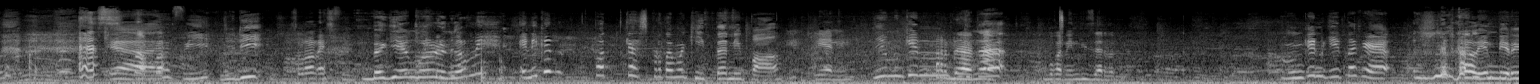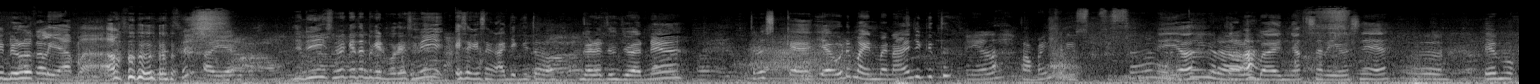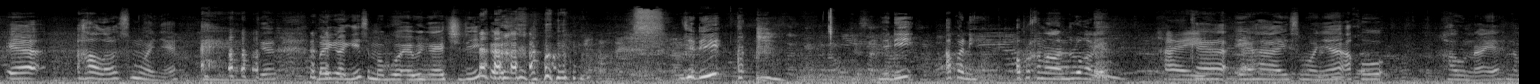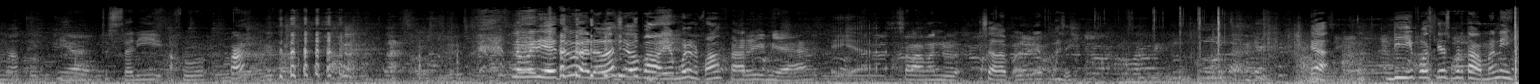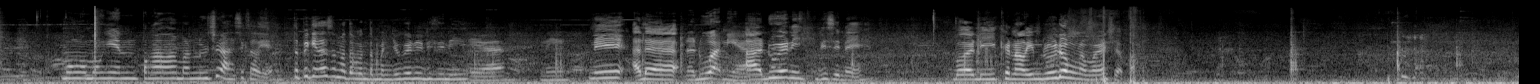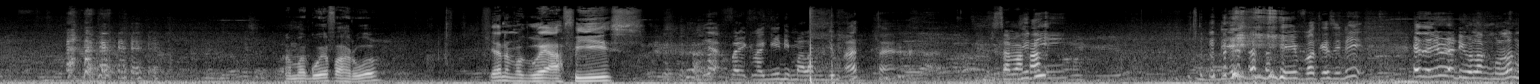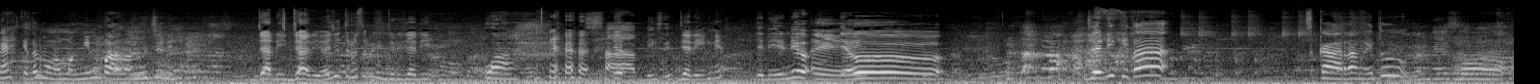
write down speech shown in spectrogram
S Ya. tambah V Jadi surat SV. bagi yang baru denger nih, ini kan podcast pertama kita nih, Pal. Iya nih. Jadi mungkin Perdana. kita Bukan intizar tapi. mungkin kita kayak kenalin diri dulu kali ya, Pal. Oh iya. Jadi sebenarnya kita bikin podcast ini iseng-iseng aja gitu loh, nggak ada tujuannya. Terus kayak ya udah main-main aja gitu. Iyalah, ngapain serius bisa? Iya, terlalu banyak seriusnya ya. Uh, Ya, ya halo semuanya. Anjir. Balik lagi sama gue Ewing HD. jadi jadi apa nih? Oh perkenalan dulu kali ya. Hai. Kayak ya hai semuanya, aku Hauna ya nama aku. Ya, terus tadi aku Hah? Nama dia itu adalah siapa? Yang benar Pak? Karin ya. Iya. Salaman dulu. Pak. Terima kasih. Ya, di podcast pertama nih mau ngomongin pengalaman lucu asik kali ya. Tapi kita sama teman-teman juga nih di sini. Iya, nih. Nih ada Ada dua nih ya. A dua nih di sini. Boleh dikenalin dulu dong namanya siapa? Nama gue Fahrul. Ya nama gue Afis. Ya, balik lagi di malam Jumat. Bersama Jadi- kami. di podcast ini eh tadi udah diulang-ulang ya. Kita mau ngomongin pengalaman lucu nih. Jadi jadi aja terus tapi jadi jadi. Wah, sabi sih. Jadi ini Jadi ini yuk. Eh. Yuk. Jadi kita sekarang itu mau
